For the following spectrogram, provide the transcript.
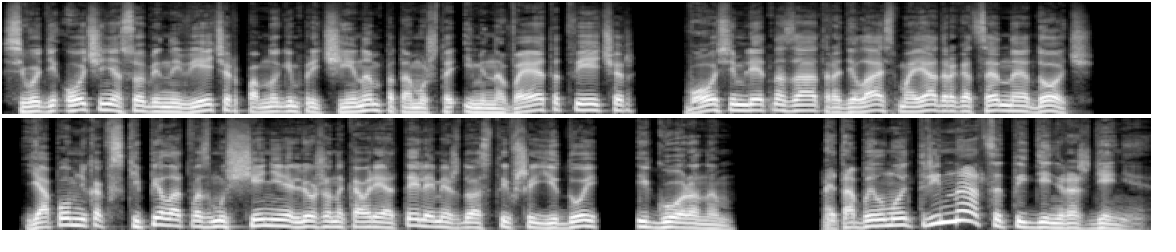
«Сегодня очень особенный вечер по многим причинам, потому что именно в этот вечер, восемь лет назад, родилась моя драгоценная дочь. Я помню, как вскипела от возмущения, лежа на ковре отеля между остывшей едой и Гороном. Это был мой тринадцатый день рождения.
